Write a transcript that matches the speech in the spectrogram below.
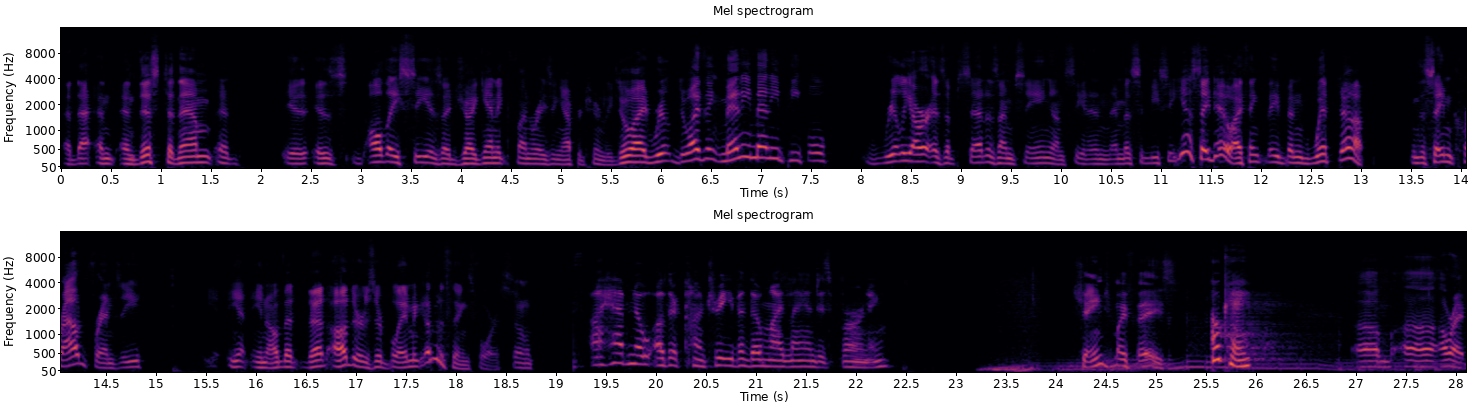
Uh, That and and this to them uh, is, is all they see is a gigantic fundraising opportunity. Do I re- do I think many many people really are as upset as I'm seeing on CNN and MSNBC? Yes, they do. I think they've been whipped up in the same crowd frenzy, you know that that others are blaming other things for. So I have no other country, even though my land is burning. Change my face. Okay. Um, uh, all right,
